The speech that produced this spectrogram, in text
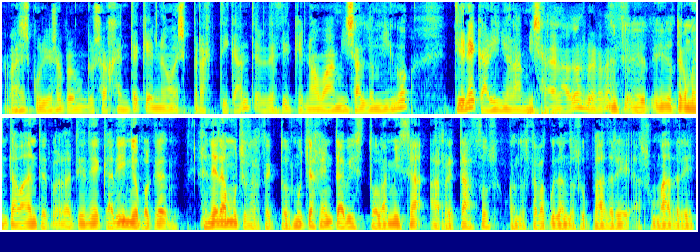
Además es curioso porque incluso gente que no es practicante, es decir, que no va a misa el domingo, tiene cariño a la misa de la dos, ¿verdad? Yo te comentaba antes, ¿verdad? Tiene cariño porque genera muchos afectos. Mucha gente ha visto la misa a retazos cuando estaba cuidando a su padre, a su madre,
